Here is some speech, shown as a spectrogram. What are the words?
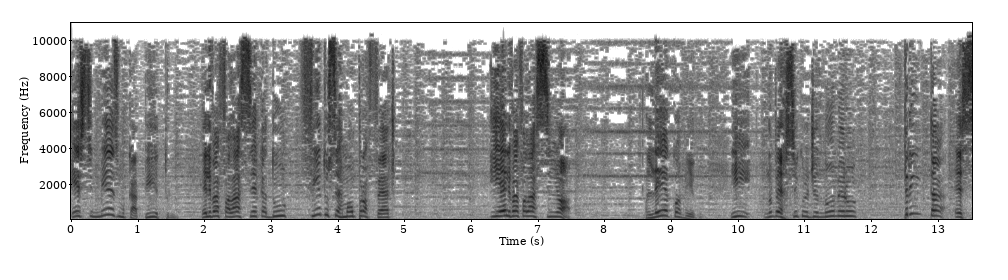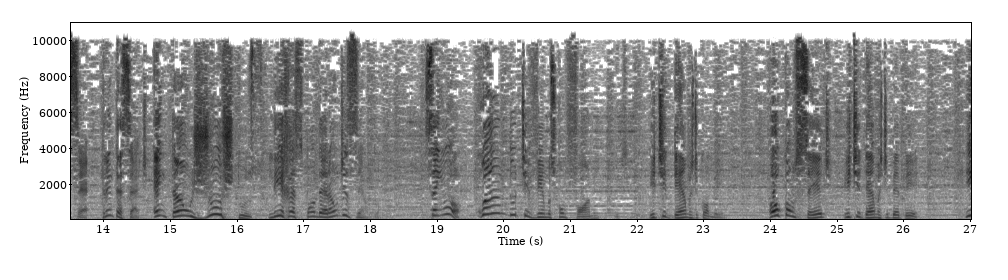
esse mesmo capítulo ele vai falar acerca do fim do sermão profético. E ele vai falar assim, ó. Leia comigo. E no versículo de número 37, 37. Então os justos lhe responderão dizendo: Senhor, quando te vimos com fome e te demos de comer, ou com sede e te demos de beber? E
